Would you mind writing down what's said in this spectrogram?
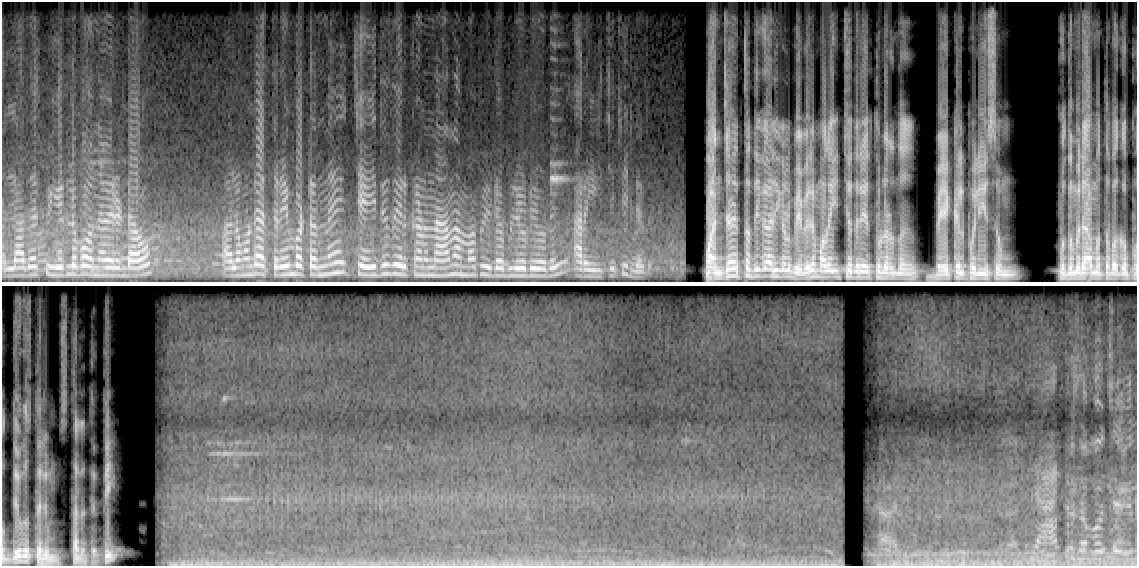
അല്ലാതെ സ്പീഡിൽ പോകുന്നവരുണ്ടാവും. അതുകൊണ്ട് എത്രയും പെട്ടെന്ന് ചെയ്തു തീർക്കണം എന്നാണ് നമ്മൾ പി ഡബ്ല്യു ഡിയോട് അറിയിച്ചിട്ടുള്ളത്. പഞ്ചായത്ത് അധികാരികൾ വിവരമറിയിച്ചതിനെ തുടർന്ന് ബേക്കൽ പോലീസും പൊതുമരാമത്ത് വകുപ്പ് ഉദ്യോഗസ്ഥരും സ്ഥലത്തെത്തി. സംഭവിച്ചെങ്കിൽ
